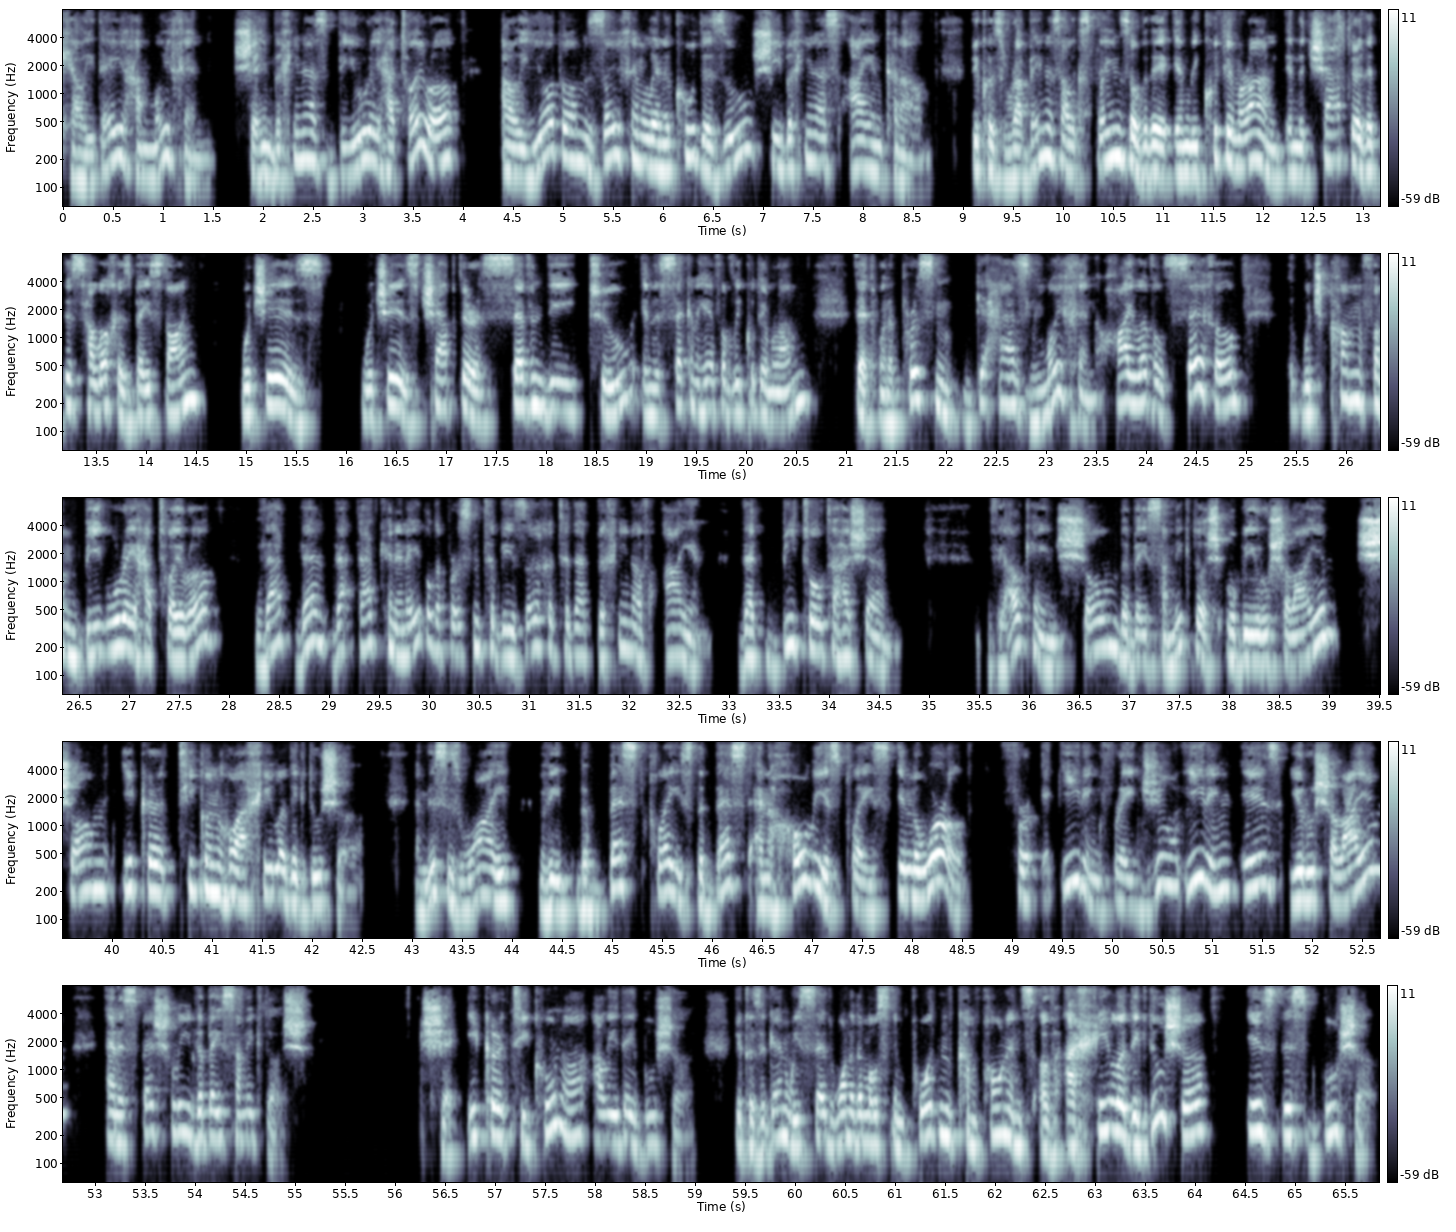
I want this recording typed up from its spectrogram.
Kalidei hamoichen sheim bechinas biure hatoira al yodom zeichen lenekuda zu she bechinas ayin kanal. Because Rabbeinu Zal explains over there in Likutei Moharan, in the chapter that this halach is based on, which is which is chapter 72 in the second half of Likutei Moharan, that when a person has moichen, high level seichel, which come from biure hatoira, that then that that can enable the person to be zecher to that bechin of ayin, that bitul to Hashem. V'alkein shom bebeis hamikdash ubi Yerushalayim shom iker tikun hu achila dikdusha. And this is why the, the best place, the best and holiest place in the world for eating, for a Jew eating, is Yerushalayim, and especially the Beis Hamikdash She'ikar tikuna alidei busha. Because again, we said one of the most important components of achila digdusha is this busha.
